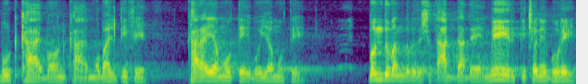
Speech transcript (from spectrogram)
বুট খায়, বন খায়, মোবাইল টিপে খারাইয়া মতে, বইয়া মতে। বন্ধু বান্ধবদের সাথে আড্ডা দেয়, মেয়ের পিছনে ঘোরে,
